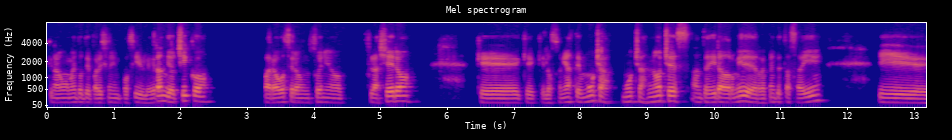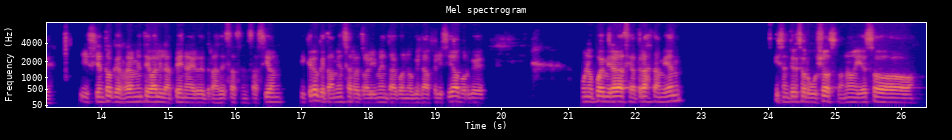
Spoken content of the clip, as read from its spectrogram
que en algún momento te pareció imposible. Grande o chico, para vos era un sueño flayero, que, que, lo soñaste muchas, muchas noches antes de ir a dormir y de repente estás ahí. Y, siento que realmente vale la pena ir detrás de esa sensación y creo que también se retroalimenta con lo que es la felicidad, porque uno puede mirar hacia atrás también y sentirse orgulloso, ¿no? Y eso,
